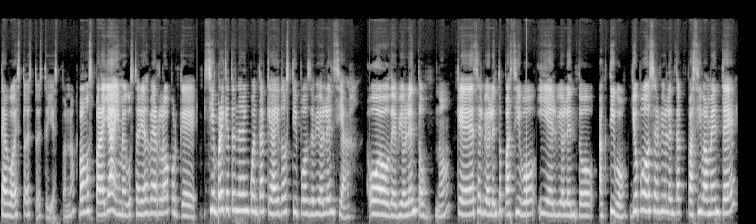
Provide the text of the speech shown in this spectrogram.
te hago esto, esto, esto y esto, ¿no? Vamos para allá y me gustaría verlo porque siempre hay que tener en cuenta que hay dos tipos de violencia o de violento, ¿no? Que es el violento pasivo y el violento activo. Yo puedo ser violenta pasivamente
